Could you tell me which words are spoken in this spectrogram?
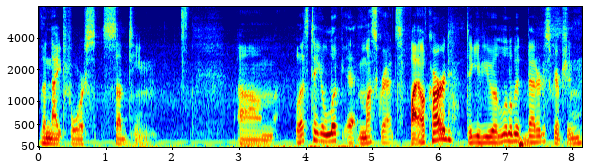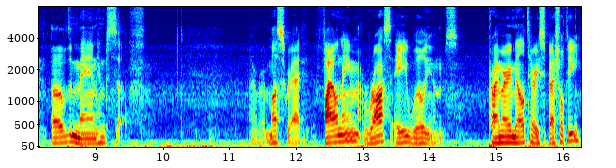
the Night Force sub team. Um, let's take a look at Muskrat's file card to give you a little bit better description of the man himself. All right, Muskrat. File name Ross A. Williams. Primary military specialty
